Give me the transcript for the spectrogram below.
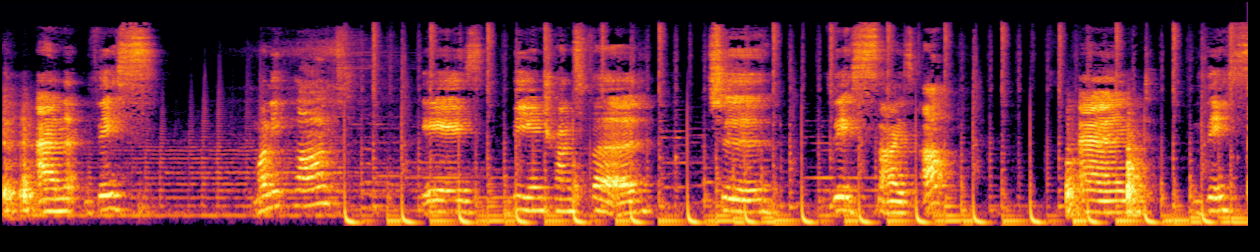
And this money plant is being transferred to this size up. And this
